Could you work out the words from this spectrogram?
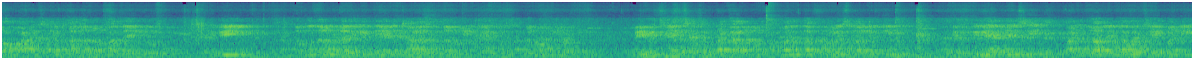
మా పాఠశాల ప్రధానోపాధ్యాయులు ఇవి దొంగతనం జరిగింది అని చాలా సందర్భంలో సందర్భంలో మేము ఇచ్చిన ఇన్స్ట్రక్షన్ ప్రకారం సంబంధిత పోలీస్ వాళ్ళకి ఫిర్యాదు చేసి వాటి ద్వారా రికవర్ చేయమని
